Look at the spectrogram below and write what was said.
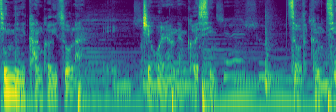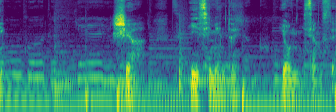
经历的坎坷与阻拦，只会让两颗心走得更近。是啊，一起面对，有你相随。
